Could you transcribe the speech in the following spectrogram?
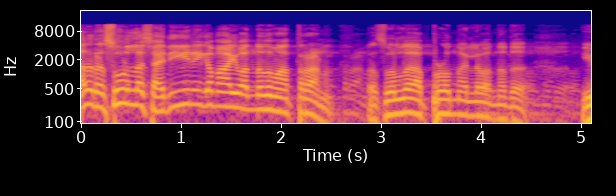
അത് റസൂലുള്ള ശാരീരികമായി വന്നത് മാത്രമാണ്. റസൂള്ള അപ്പോഴൊന്നും അല്ല വന്നത്. ഈ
